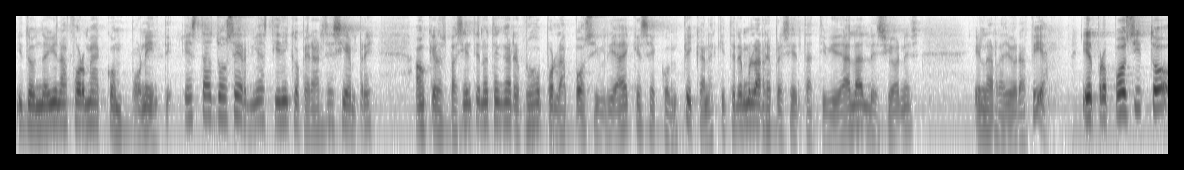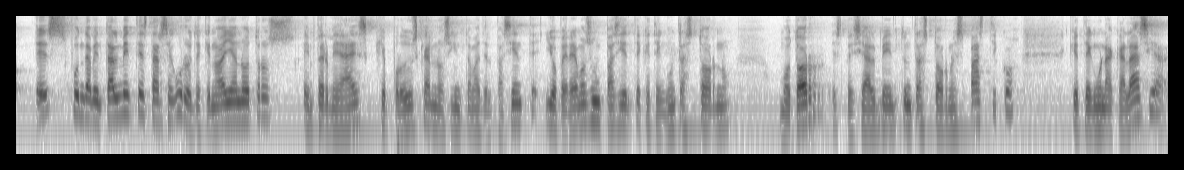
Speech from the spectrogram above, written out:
y donde hay una forma de componente. Estas dos hernias tienen que operarse siempre, aunque los pacientes no tengan reflujo por la posibilidad de que se complican. Aquí tenemos la representatividad de las lesiones en la radiografía. Y el propósito es fundamentalmente estar seguros de que no hayan otras enfermedades que produzcan los síntomas del paciente y operemos un paciente que tenga un trastorno motor, especialmente un trastorno espástico, que tenga una calasia,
